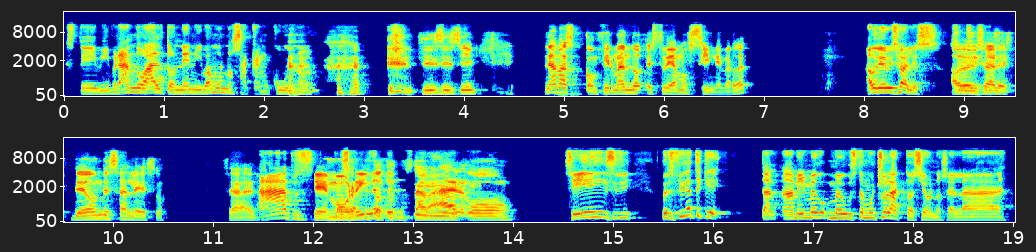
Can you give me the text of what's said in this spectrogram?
este, vibrando alto, neni, vámonos a Cancún, ¿no? sí, sí, sí. Nada más confirmando, estudiamos cine, ¿verdad? Audiovisuales. Audiovisuales. ¿De dónde sale eso? O sea, ah, pues, de morrito, ¿te gustaba algo? Sí, sí, sí. Pues fíjate que a mí me, gusta mucho la actuación, o sea, la,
